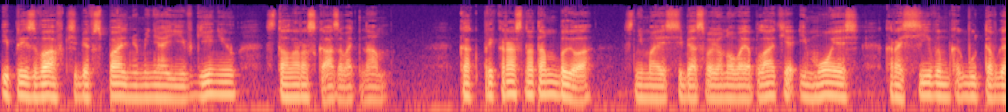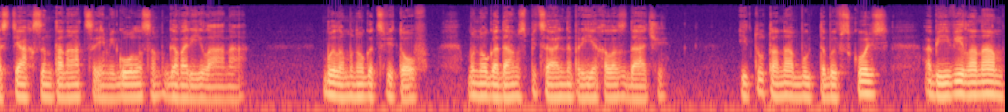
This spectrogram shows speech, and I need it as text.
и, призвав к себе в спальню меня и Евгению, стала рассказывать нам, как прекрасно там было, снимая с себя свое новое платье и моясь, красивым, как будто в гостях с интонациями голосом, говорила она. Было много цветов, много дам специально приехало с дачи. И тут она, будто бы вскользь, объявила нам,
